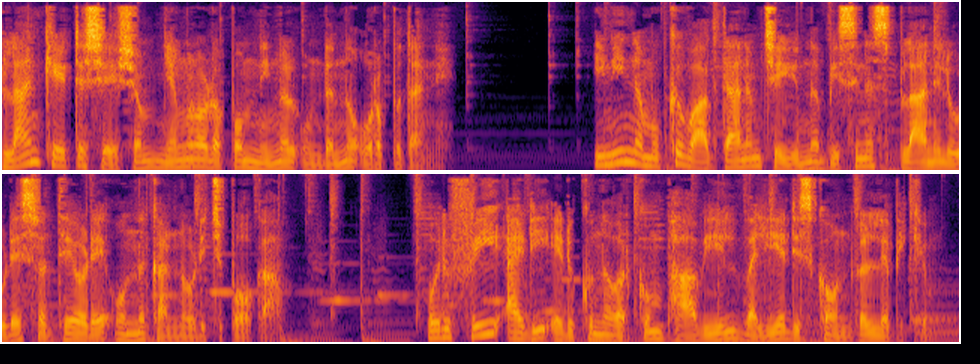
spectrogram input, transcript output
പ്ലാൻ കേട്ട ശേഷം ഞങ്ങളോടൊപ്പം നിങ്ങൾ ഉണ്ടെന്ന് ഉറപ്പു തന്നെ. ഇനി നമുക്ക് വാഗ്ദാനം ചെയ്യുന്ന ബിസിനസ് പ്ലാനിലൂടെ ശ്രദ്ധയോടെ ഒന്ന് കണ്ണോടിച്ചു പോകാം. ഒരു ഫ്രീ ഐ എടുക്കുന്നവർക്കും ഭാവിയിൽ വലിയ ഡിസ്കൗണ്ടുകൾ ലഭിക്കും.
